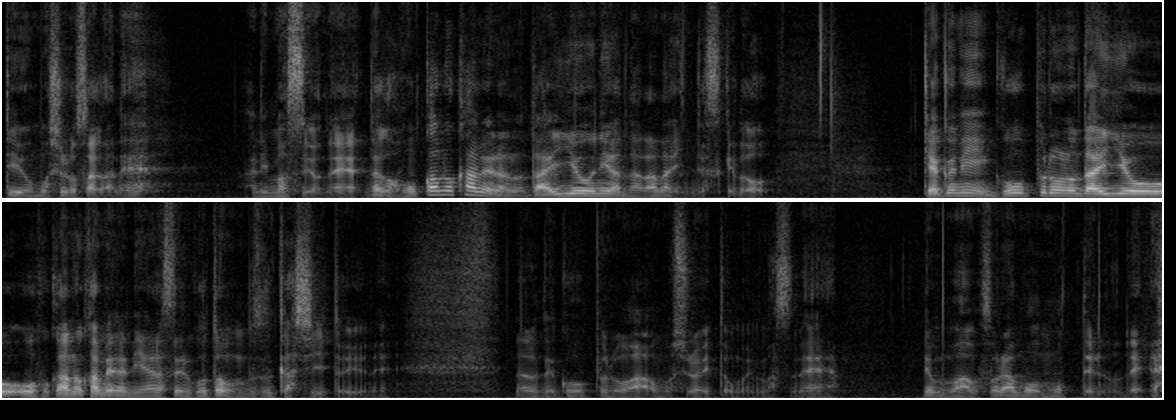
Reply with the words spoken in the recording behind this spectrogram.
ていう面白さがねありますよね。だから他のカメラの代用にはならないんですけど逆に GoPro の代用を他のカメラにやらせることも難しいというね。なので GoPro は面白いと思いますね。でもまあそれはもう持ってるので。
